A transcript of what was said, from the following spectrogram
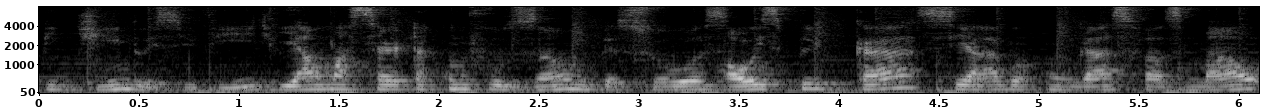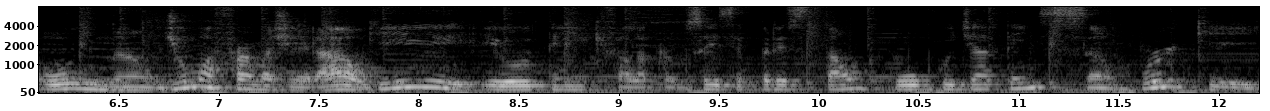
pedindo esse vídeo e há uma certa confusão em pessoas ao explicar se a água com gás faz mal ou não. De uma forma geral, o que eu tenho que falar para vocês é prestar um pouco de atenção. Por que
